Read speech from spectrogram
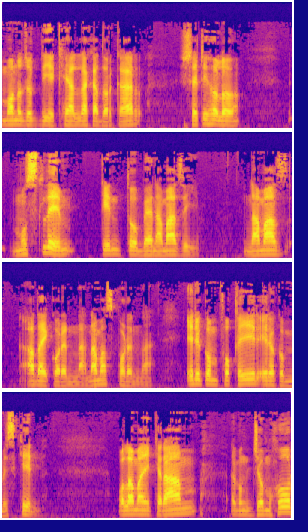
মনোযোগ দিয়ে খেয়াল রাখা দরকার, সেটি হল মুসলিম কিন্তু বেনামাজি, নামাজ আদায় করেন না, নামাজ পড়েন না। এরকম ফকির, এরকম মিসকিন। ওলামাই কেরাম এবং জমহুর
